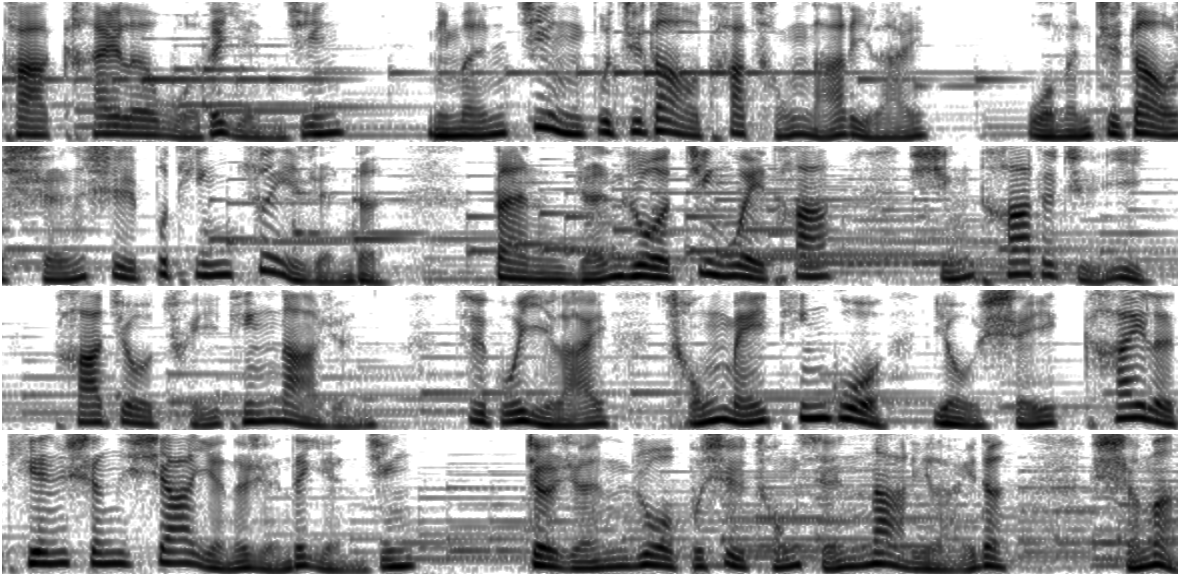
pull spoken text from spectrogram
他开了我的眼睛，你们竟不知道他从哪里来。我们知道神是不听罪人的，但人若敬畏他，行他的旨意，他就垂听那人。自古以来，从没听过有谁开了天生瞎眼的人的眼睛。这人若不是从神那里来的，什么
